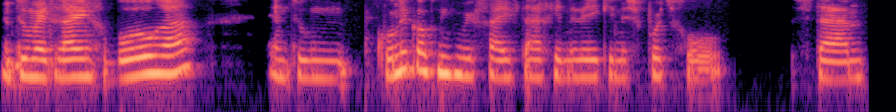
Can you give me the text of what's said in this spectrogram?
En toen werd Ryan geboren. En toen kon ik ook niet meer vijf dagen in de week in de sportschool staan.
